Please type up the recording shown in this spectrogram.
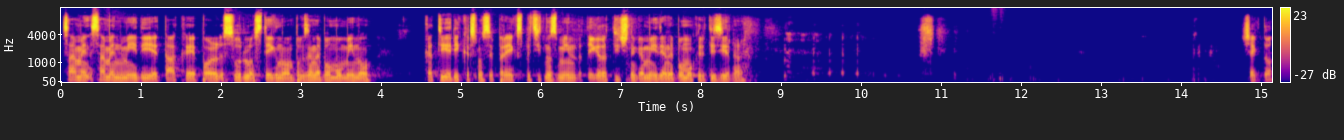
Sam en medij je tak, je pol surlo stegno, ampak zdaj ne bomo omenili, kateri, ker smo se prej eksplicitno zmenili, da tega dotičnega medija ne bomo kritizirali. Še kdo?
